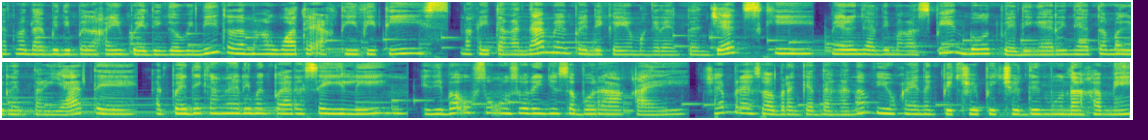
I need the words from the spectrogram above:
At madami din pala kayong pwedeng gawin dito ng mga water activities. Nakita nga namin, pwede kayong mag-rent ng jet ski. Meron nga din mga speedboat, pwede nga rin yata mag-rent ng yate. At pwede ka nga rin magparasailing. Eh di ba usong-uso rin yung sa Boracay? Syempre, sobrang ganda nga ng view kaya nag-picture-picture din muna kami.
